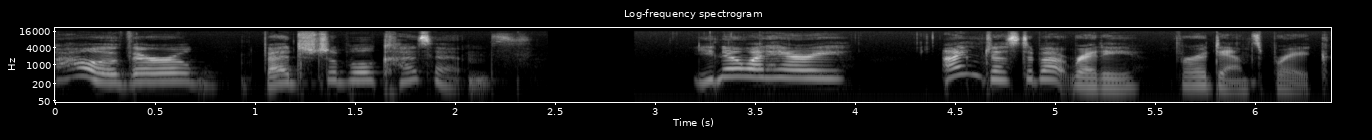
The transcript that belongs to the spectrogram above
Wow, they're vegetable cousins. You know what, Harry? I'm just about ready for a dance break.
